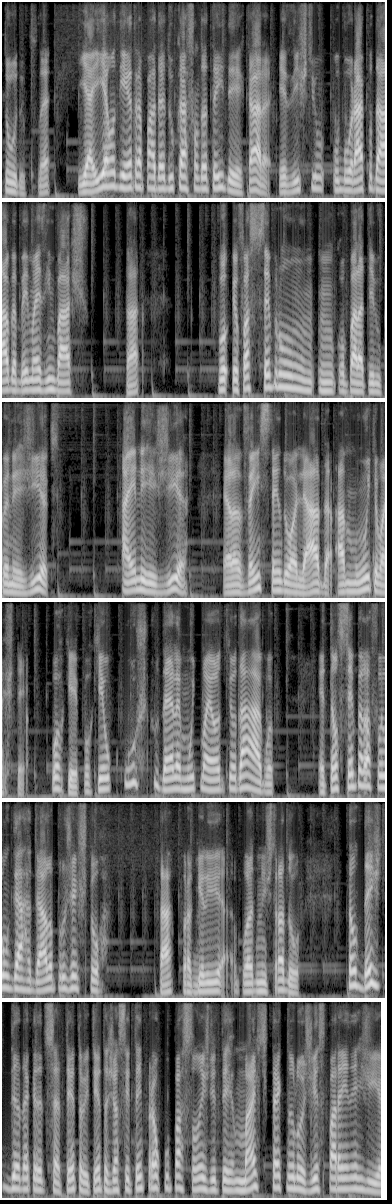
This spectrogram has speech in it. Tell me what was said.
tudo, né? E aí é onde entra a parte da educação da TID. Cara, existe o, o buraco da água bem mais embaixo, tá? Eu faço sempre um, um comparativo com a energia. A energia, ela vem sendo olhada há muito mais tempo. Por quê? Porque o custo dela é muito maior do que o da água. Então sempre ela foi um gargalo para o gestor, tá? Para aquele pro administrador. Então, desde a década de 70, 80, já se tem preocupações de ter mais tecnologias para energia,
